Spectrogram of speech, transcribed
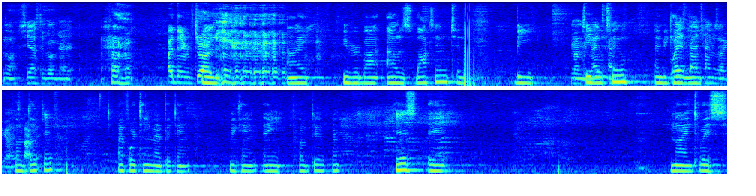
No, she has to go get it. I didn't even try. I fever bought I was boxing to be Remember table two and Where's became that times I got? Stop it. productive. At 14 I became became a producer. Is a my twist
